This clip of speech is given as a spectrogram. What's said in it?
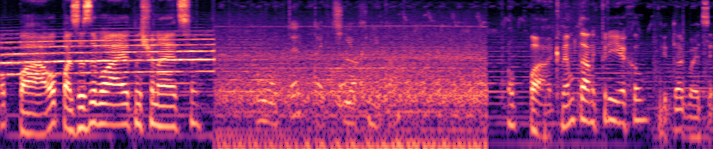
Опа, опа, зазывают, начинается. Вот это техника. Опа, к нам танк приехал. Итак, бойцы,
